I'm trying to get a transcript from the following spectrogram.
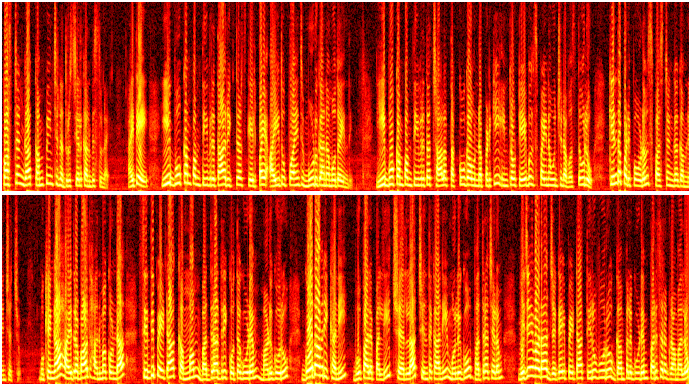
స్పష్టంగా కంపించిన దృశ్యాలు కనిపిస్తున్నాయి. అయితే ఈ భూకంపం తీవ్రత రిక్టర్ స్కేల్పై ఐదు పాయింట్ మూడుగా నమోదైంది. ఈ భూకంపం తీవ్రత చాలా తక్కువగా ఉన్నప్పటికీ ఇంట్లో టేబుల్స్ పైన ఉంచిన వస్తువులు కింద పడిపోవడం స్పష్టంగా గమనించవచ్చు ముఖ్యంగా హైదరాబాద్ హనుమకొండ సిద్దిపేట ఖమ్మం భద్రాద్రి కొత్తగూడెం మణుగూరు గోదావరి ఖని భూపాలపల్లి చెర్ల చింతకాని ములుగు భద్రాచలం విజయవాడ జగ్గయ్యపేట తిరువూరు గంపలగూడెం పరిసర గ్రామాల్లో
